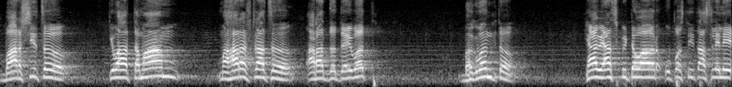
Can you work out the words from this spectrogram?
बार्शीचं किंवा तमाम महाराष्ट्राचं आराध्य दैवत भगवंत ह्या व्यासपीठावर उपस्थित असलेले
